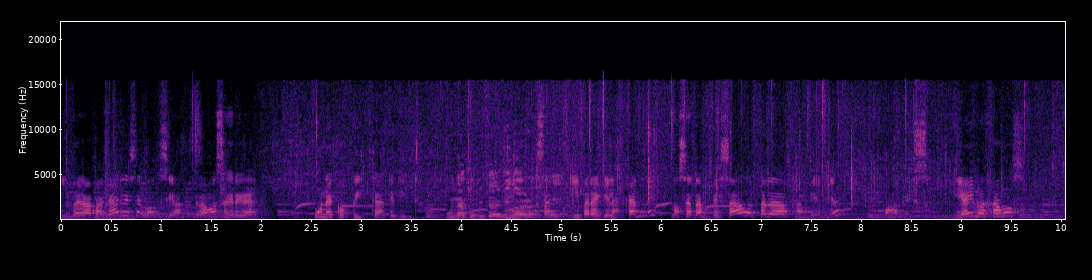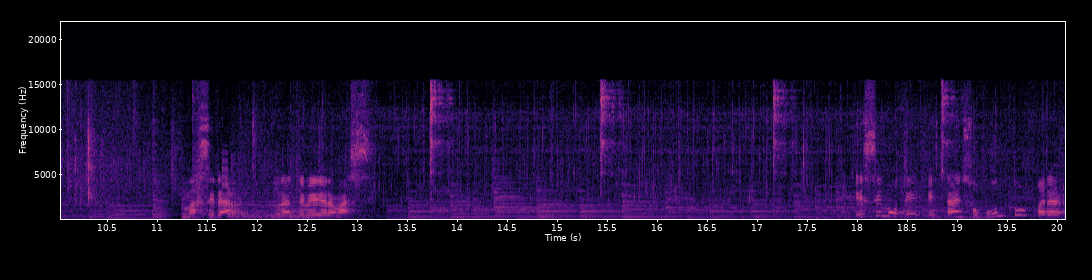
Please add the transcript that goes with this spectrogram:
Y para apagar esa cocción le vamos a agregar una copita de vino. Una copita de vino ahora. Y para que las carnes no sea tan pesado el paladar también, ¿ya? Vamos a ver eso. Y ahí lo dejamos macerar durante media hora más. Ese mote está en su punto para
